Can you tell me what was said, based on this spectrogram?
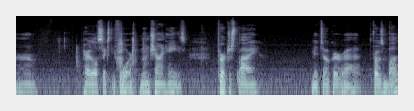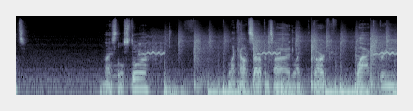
Um, Parallel 64, Moonshine Haze. Purchased by Mid Toker at Frozen Buds. Nice little store. Like how it's set up inside, like dark, black, green,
